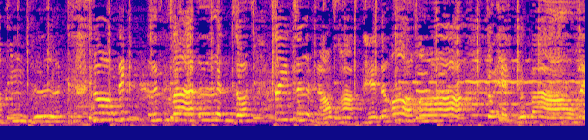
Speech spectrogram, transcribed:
นตกหักพื้นน้องได้คืนฟ้าเอื่นจนใจชื่นหนาวผักเห็นอ้อตัวเห็นผู้บ่าวให้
